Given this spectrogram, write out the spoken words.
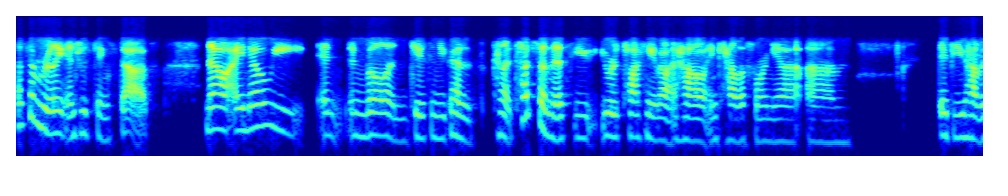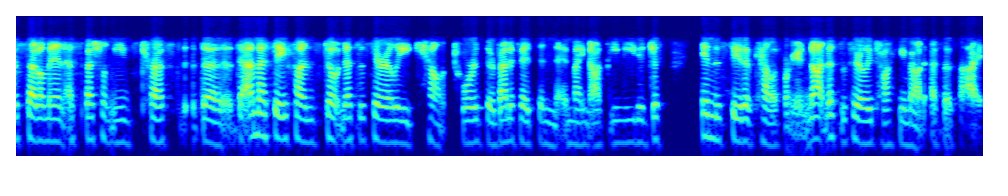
that's some really interesting stuff. Now, I know we and, and Will and Jason, you guys kind of touched on this. You you were talking about how in California, um, if you have a settlement, a special needs trust, the, the MSA funds don't necessarily count towards their benefits and it might not be needed just in the state of California, not necessarily talking about SSI.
